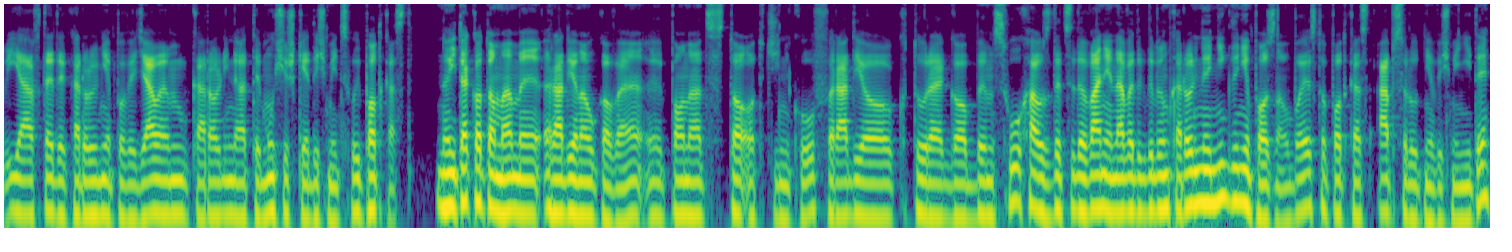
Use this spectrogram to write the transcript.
Ja wtedy Karolinie powiedziałem, Karolina, ty musisz kiedyś mieć swój podcast. No i tak oto mamy radio naukowe, y, ponad 100 odcinków, radio, którego bym słuchał zdecydowanie, nawet gdybym Karoliny nigdy nie poznał, bo jest to podcast absolutnie wyśmienity.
